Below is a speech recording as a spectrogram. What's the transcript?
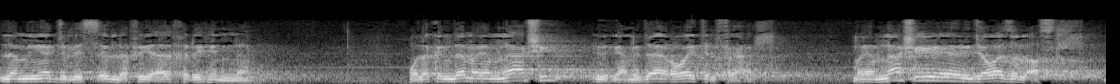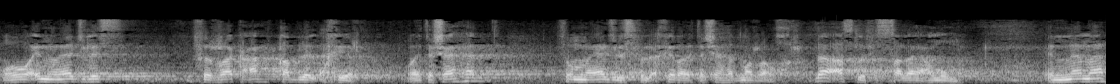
لم يجلس إلا في آخرهن. ولكن ده ما يمنعش يعني ده رواية الفعل. ما يمنعش جواز الأصل وهو أنه يجلس في الركعة قبل الأخيرة ويتشهد ثم يجلس في الأخيرة ويتشهد مرة أخرى. ده أصل في الصلاة عموما. إنما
